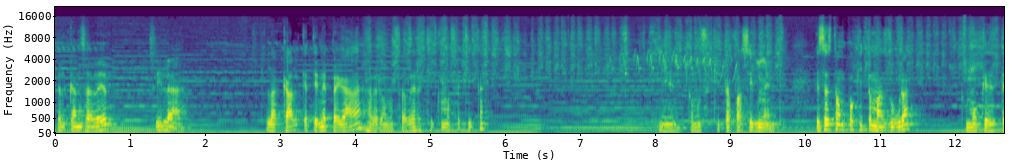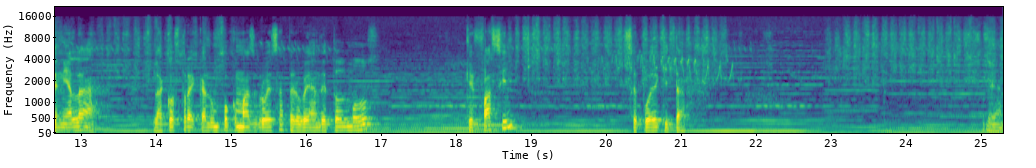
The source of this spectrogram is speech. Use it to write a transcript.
se alcanza a ver, sí, la, la cal que tiene pegada. A ver, vamos a ver aquí cómo se quita. Miren cómo se quita fácilmente. Esta está un poquito más dura, como que tenía la, la costra de cal un poco más gruesa, pero vean de todos modos que fácil se puede quitar. Vean.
